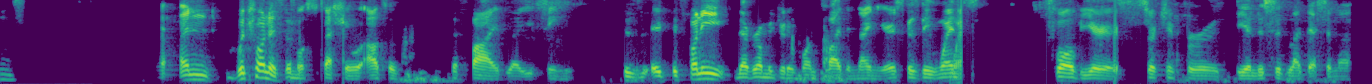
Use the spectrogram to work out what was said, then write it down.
games. And which one is the most special out of the five that you've seen? Because it, it's funny that Real Madrid have won five in nine years because they went 12 years searching for the elusive La Decima.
